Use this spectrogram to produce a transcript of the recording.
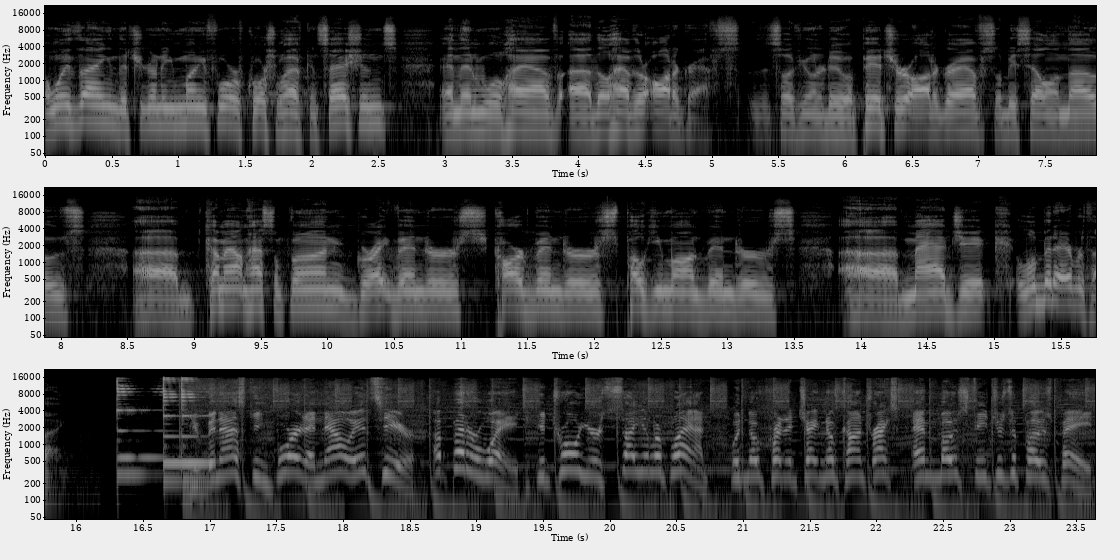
Only thing that you're going to need money for, of course, we'll have concessions, and then we'll have uh, they'll have their autographs. So if you want to do a picture, autographs, they'll be selling those. Um, come out and have some fun. Great vendors, card vendors, Pokemon vendors, uh, Magic, a little bit of everything. You've been asking for it, and now it's here. A better way to control your cellular plan with no credit check, no contracts, and most features of postpaid.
